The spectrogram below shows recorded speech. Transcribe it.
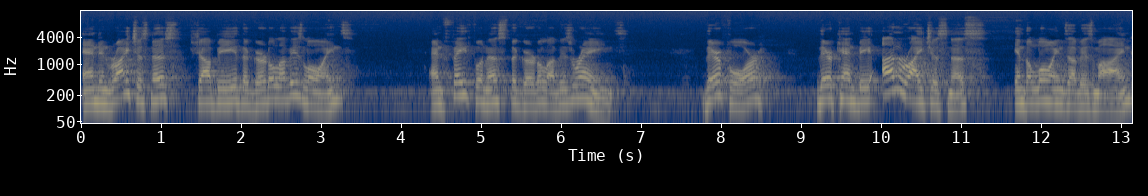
And in righteousness shall be the girdle of his loins, and faithfulness the girdle of his reins. Therefore, there can be unrighteousness in the loins of his mind,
